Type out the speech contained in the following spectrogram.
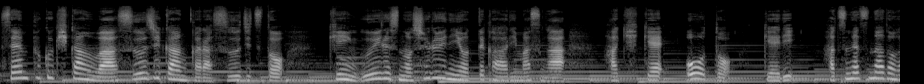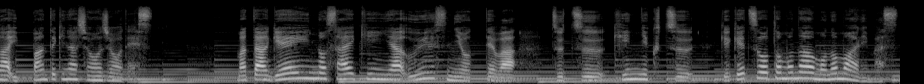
潜伏期間は数時間から数日と菌ウイルスの種類によって変わりますが吐き気嘔吐下痢発熱などが一般的な症状です。また原因の細菌やウイルスによっては頭痛筋肉痛下血を伴うものもあります。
